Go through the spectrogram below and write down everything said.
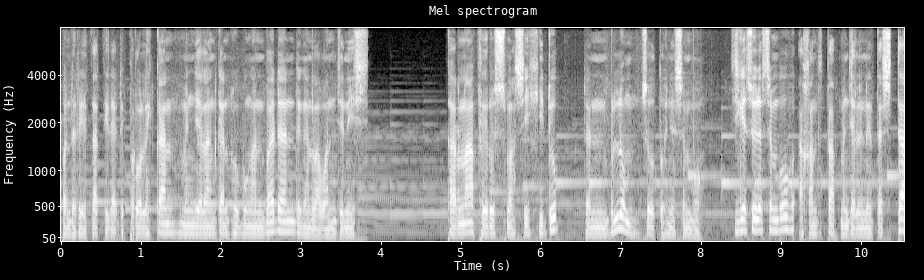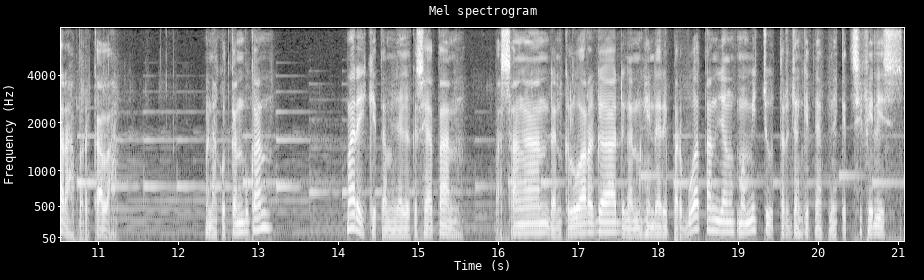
penderita tidak diperbolehkan menjalankan hubungan badan dengan lawan jenis karena virus masih hidup dan belum seutuhnya sembuh. Jika sudah sembuh, akan tetap menjalani tes darah berkala. Menakutkan bukan? Mari kita menjaga kesehatan pasangan dan keluarga dengan menghindari perbuatan yang memicu terjangkitnya penyakit sifilis.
